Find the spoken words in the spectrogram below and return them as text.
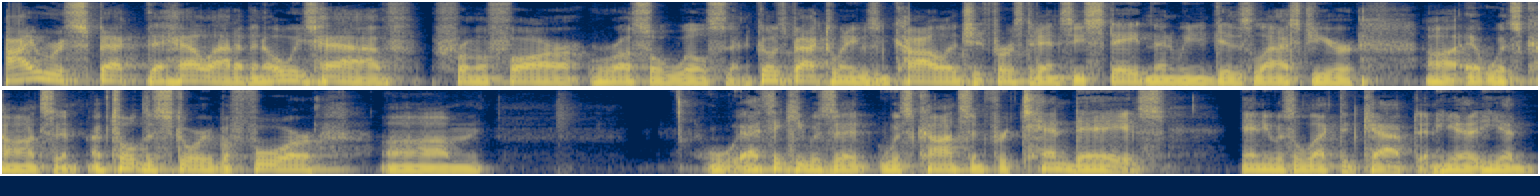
I respect the hell out of him and always have from afar Russell Wilson. It goes back to when he was in college, at first at NC State, and then when he did his last year uh, at Wisconsin. I've told this story before. Um, I think he was at Wisconsin for 10 days and he was elected captain. He had, he had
